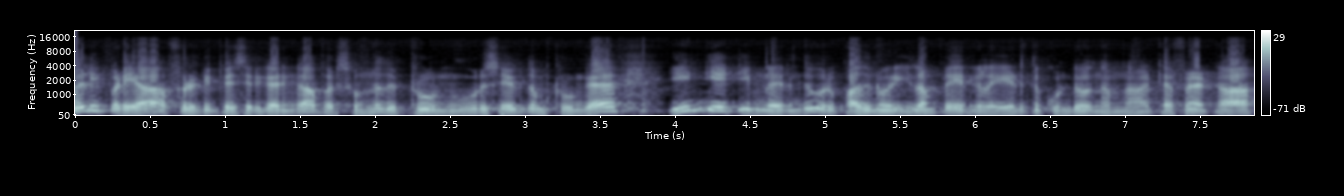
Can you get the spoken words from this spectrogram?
வெளிப்படையாக அஃப்ரிட்டி பேசியிருக்காருங்க. அவர் சொன்னது ட்ரூ நூறு சதவீதம் ட்ரூங்க இந்திய டீம்ல இருந்து ஒரு பதினோரு இளம் பிளேயர்களை எடுத்து கொண்டு வந்தோம்னா டெஃபினட்டாக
